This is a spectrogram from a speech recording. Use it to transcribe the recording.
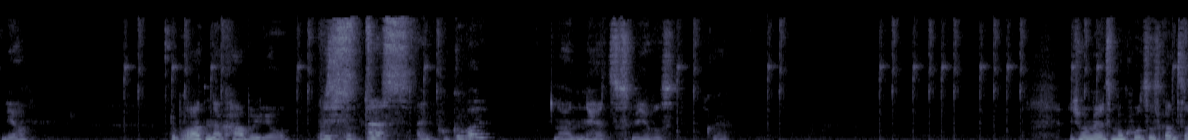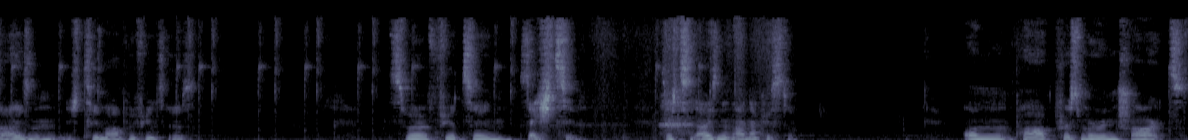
ja, gebratener Kabeljau. Das ist, Ist das ein Pokéball? nein, ein Herz des Meeres. Okay. Ich hole mir jetzt mal kurz das ganze Eisen. Ich zähle mal ab, wie viel es ist. 12, 14, 16. 16 Eisen in einer Kiste. Und ein paar Prismarine Shards,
